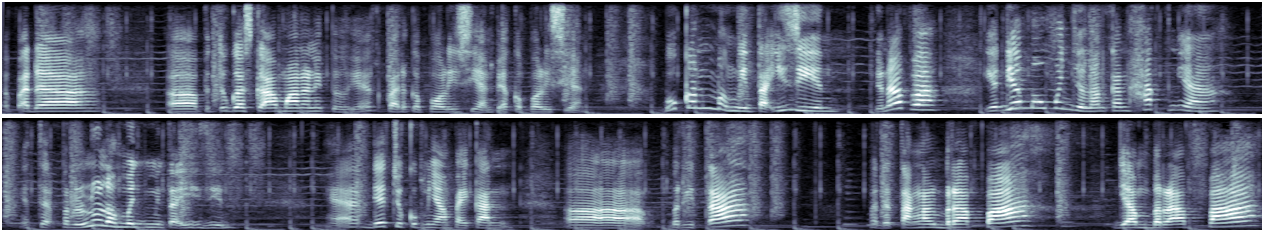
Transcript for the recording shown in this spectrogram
kepada uh, petugas keamanan itu ya, kepada kepolisian, pihak kepolisian. Bukan meminta izin. Kenapa? Ya dia mau menjalankan haknya. Ya tidak perlulah meminta izin. Ya, dia cukup menyampaikan uh, berita pada tanggal berapa, jam berapa,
